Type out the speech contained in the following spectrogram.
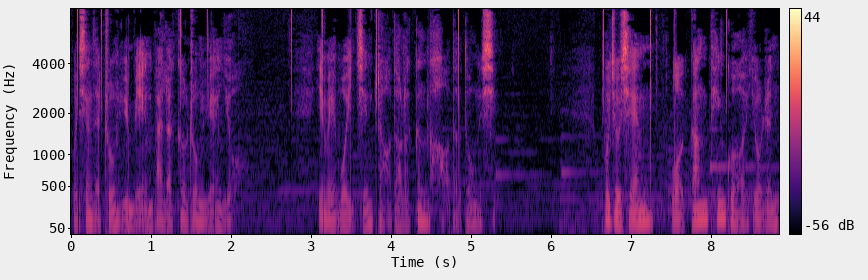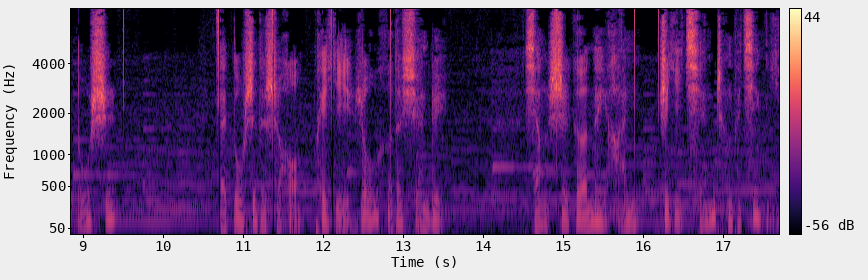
我现在终于明白了各种缘由，因为我已经找到了更好的东西。”不久前，我刚听过有人读诗。在读诗的时候，配以柔和的旋律，向诗歌内涵致以虔诚的敬意。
